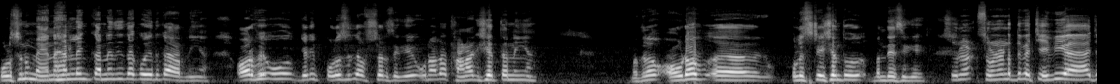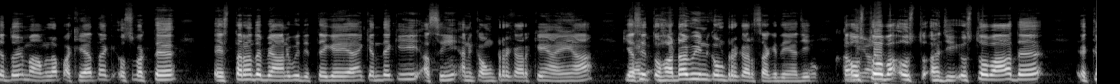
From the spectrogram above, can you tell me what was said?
police ਨੂੰ ਮੈਨ ਹੈਂਡਲਿੰਗ ਕਰਨ ਦੀ ਤਾਂ ਕੋਈ ਅਧਿਕਾਰ ਨਹੀਂ ਆ। ਔਰ ਫਿਰ ਉਹ ਜਿਹੜੀ ਪੁਲਿਸ ਦੇ ਅਫਸਰ ਸੀਗੇ ਉਹਨਾਂ ਦਾ ਥਾਣਾ ਖੇਤਰ ਨਹੀਂ ਆ। ਮਤਲਬ ਆਊਟ ਆਫ ਪੁਲਿਸ ਸਟੇਸ਼ਨ ਤੋਂ ਬੰਦੇ ਸੀਗੇ। ਸੁਣਨ ਸੁਣਨ ਦੇ ਵਿੱਚ ਇਹ ਵੀ ਆਇਆ ਜਦੋਂ ਇਹ ਮਾਮਲਾ ਭਖਿਆ ਤਾਂ ਉਸ ਵਕਤ ਇਸ ਤਰ੍ਹਾਂ ਦੇ ਬਿਆਨ ਵੀ ਦਿੱਤੇ ਗਏ ਆ ਕਹਿੰਦੇ ਕਿ ਅਸੀਂ ਐਨਕਾਊਂਟਰ ਕਰਕੇ ਆਏ ਆ ਕਿ ਅਸੀਂ ਤੁਹਾਡਾ ਵੀ ਐਨਕਾਊਂਟਰ ਕਰ ਸਕਦੇ ਆ ਜੀ। ਤਾਂ ਉਸ ਤੋਂ ਬਾਅਦ ਉਸ ਹਾਂਜੀ ਉਸ ਤੋਂ ਬਾਅਦ ਇੱਕ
